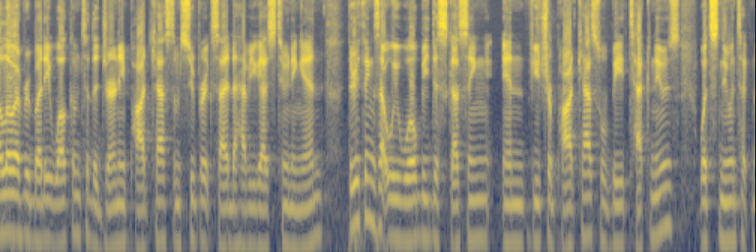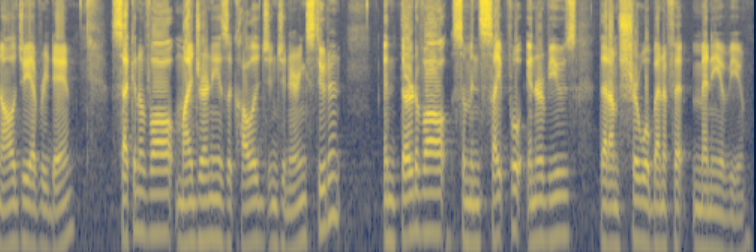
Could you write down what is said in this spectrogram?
Hello, everybody. Welcome to the Journey podcast. I'm super excited to have you guys tuning in. Three things that we will be discussing in future podcasts will be tech news, what's new in technology every day. Second of all, my journey as a college engineering student. And third of all, some insightful interviews that I'm sure will benefit many of you.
